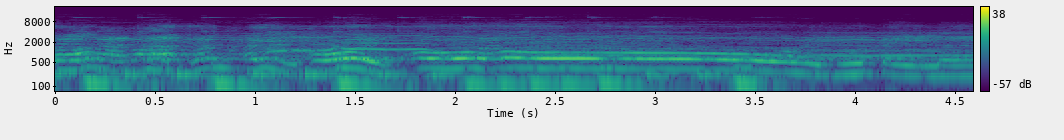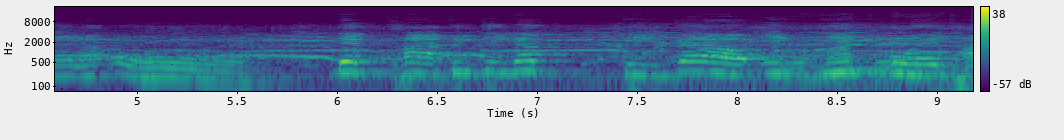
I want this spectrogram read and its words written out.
สองอันตัดครับไอ้โอ้ยโอ้ยโอ้ยยูตีเลยครับโอ้โหเด็กขาดจริงๆครับกิ่งแก้วอินยิ้มมวยไทย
